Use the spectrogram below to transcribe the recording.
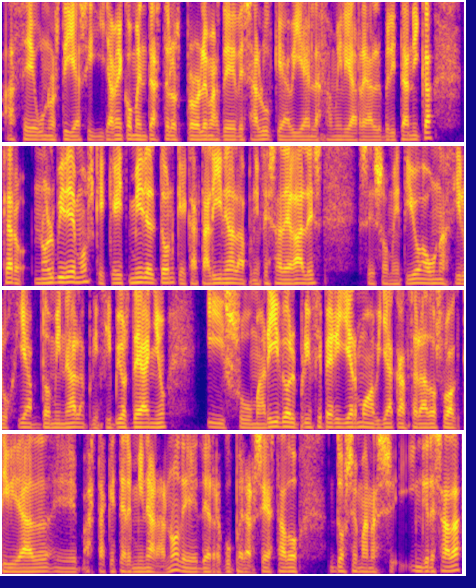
hace unos días y ya me comentaste los problemas de, de, salud que había en la familia real británica. Claro, no olvidemos que Kate Middleton, que Catalina, la princesa de Gales, se sometió a una cirugía abdominal a principios de año y su marido, el príncipe Guillermo, había cancelado su actividad eh, hasta que terminara ¿no? de, de recuperarse. Ha estado dos semanas ingresada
